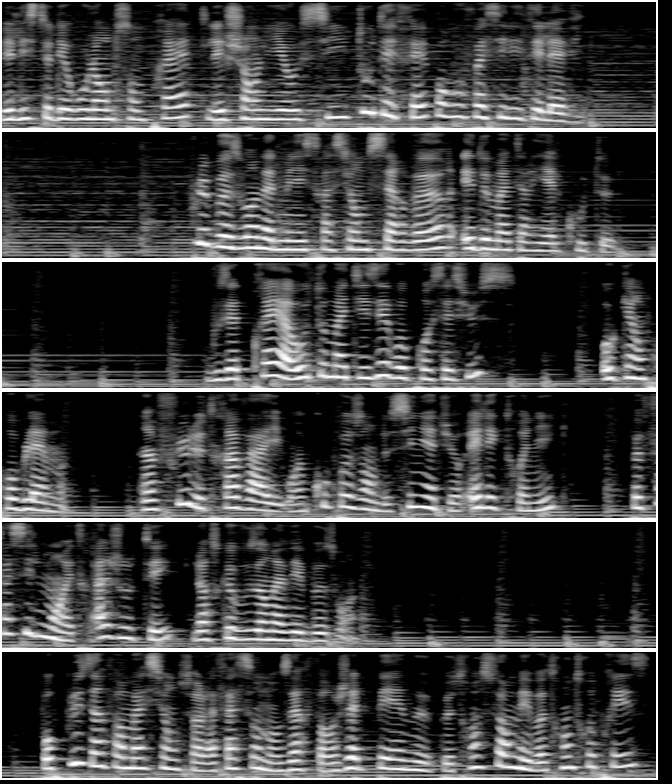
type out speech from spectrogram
les listes déroulantes sont prêtes, les champs liés aussi, tout est fait pour vous faciliter la vie. Plus besoin d'administration de serveurs et de matériel coûteux. Vous êtes prêt à automatiser vos processus? Aucun problème. Un flux de travail ou un composant de signature électronique peut facilement être ajouté lorsque vous en avez besoin. Pour plus d'informations sur la façon dont Zerfor PME peut transformer votre entreprise,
